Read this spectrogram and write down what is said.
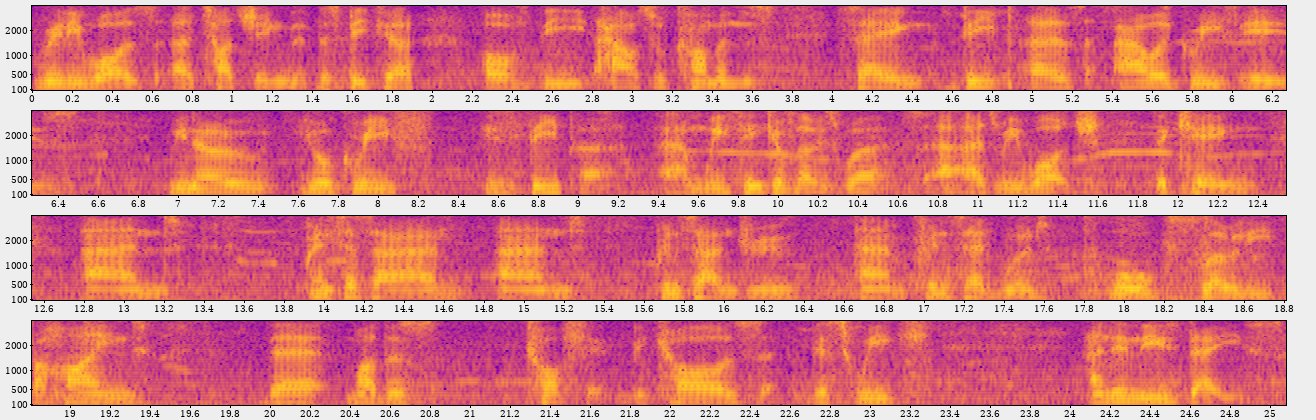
really was uh, touching that the Speaker of the House of Commons saying, Deep as our grief is, we know your grief is deeper. And we think of those words uh, as we watch the King and Princess Anne and Prince Andrew and Prince Edward walk slowly behind their mother's coffin because this week and in these days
